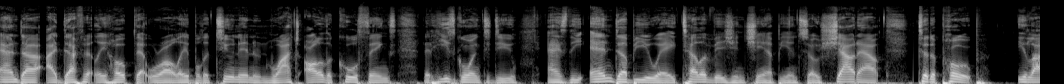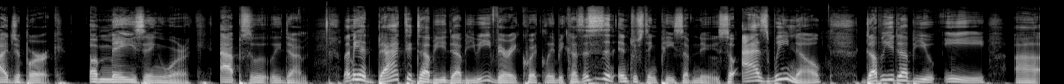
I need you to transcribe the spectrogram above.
and uh, I definitely hope that we're all able to tune in and watch all of the cool things that he's going to do as the NWA Television Champion. So, shout out to the Pope, Elijah Burke amazing work. Absolutely done. Let me head back to WWE very quickly because this is an interesting piece of news. So, as we know, WWE, uh,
